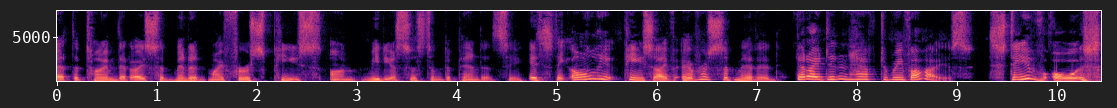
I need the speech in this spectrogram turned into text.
at the time that I submitted my first piece on media system dependency. It's the only piece I've ever submitted that I didn't have to revise. Steve always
